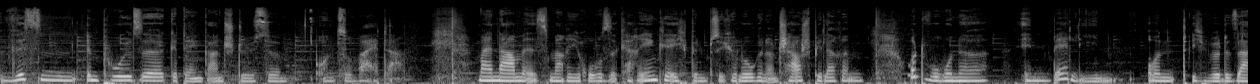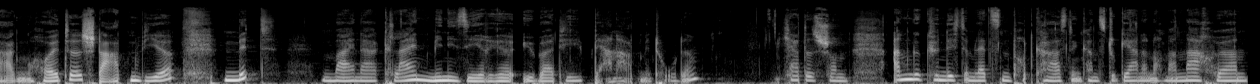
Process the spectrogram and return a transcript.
Wissen, Impulse, Gedenkanstöße und so weiter. Mein Name ist Marie-Rose Karenke, ich bin Psychologin und Schauspielerin und wohne in Berlin. Und ich würde sagen, heute starten wir mit meiner kleinen Miniserie über die Bernhard-Methode. Ich hatte es schon angekündigt im letzten Podcast, den kannst du gerne nochmal nachhören.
